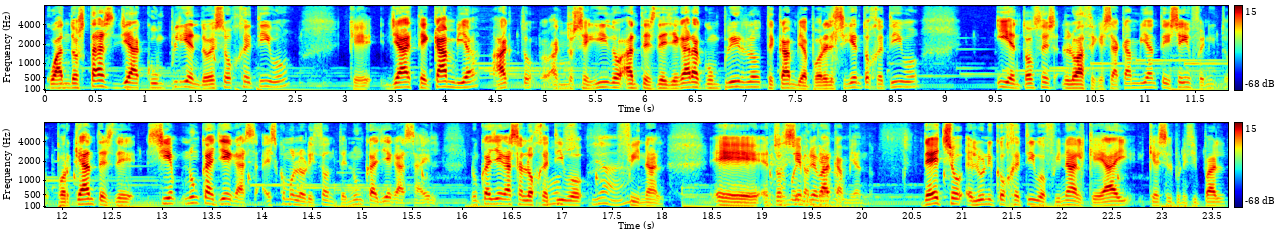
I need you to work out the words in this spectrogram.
Cuando estás ya cumpliendo ese objetivo, que ya te cambia, acto, acto seguido, antes de llegar a cumplirlo, te cambia por el siguiente objetivo y entonces lo hace que sea cambiante y sea infinito. Porque antes de... nunca llegas, es como el horizonte, nunca llegas a él, nunca llegas al objetivo Hostia, ¿eh? final. Eh, entonces siempre va cambiando. De hecho, el único objetivo final que hay, que es el principal,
